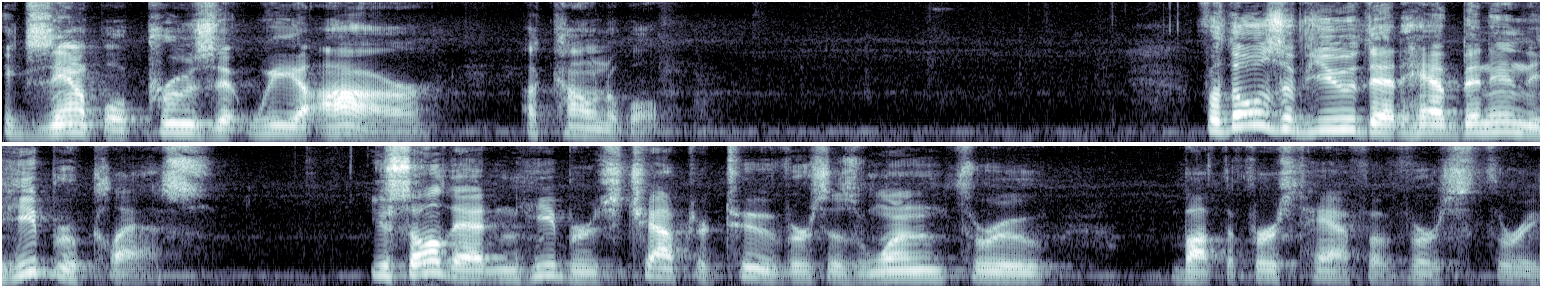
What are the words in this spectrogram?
example proves that we are accountable. For those of you that have been in the Hebrew class, you saw that in Hebrews chapter 2, verses 1 through about the first half of verse 3.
